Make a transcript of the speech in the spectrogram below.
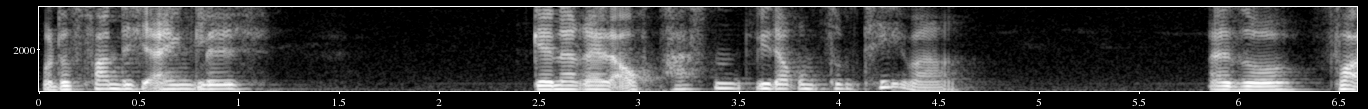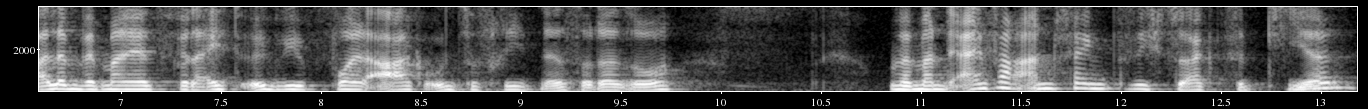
Und das fand ich eigentlich generell auch passend wiederum zum Thema. Also vor allem, wenn man jetzt vielleicht irgendwie voll arg unzufrieden ist oder so. Und wenn man einfach anfängt, sich zu akzeptieren,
